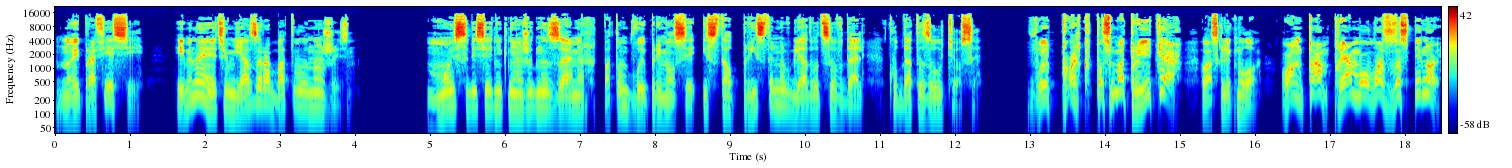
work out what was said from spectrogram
но и профессией. Именно этим я зарабатываю на жизнь. Мой собеседник неожиданно замер, потом выпрямился и стал пристально вглядываться вдаль, куда-то за утесы. «Вы только посмотрите!» — воскликнул он. «Вон там, прямо у вас за спиной!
